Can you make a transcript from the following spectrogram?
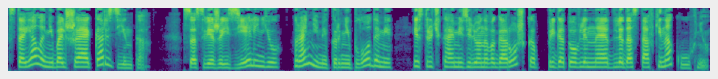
стояла небольшая корзинка со свежей зеленью, ранними корнеплодами и стручками зеленого горошка, приготовленная для доставки на кухню.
